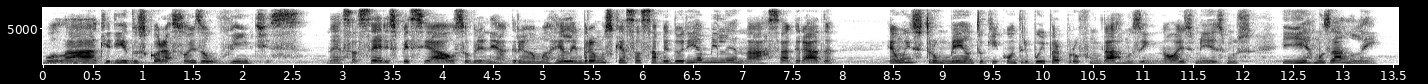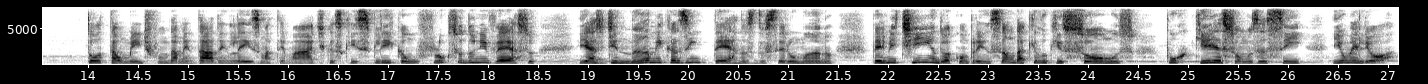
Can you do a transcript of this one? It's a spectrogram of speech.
Olá, queridos corações ouvintes. Nessa série especial sobre Enneagrama, relembramos que essa sabedoria milenar sagrada é um instrumento que contribui para aprofundarmos em nós mesmos e irmos além, totalmente fundamentado em leis matemáticas que explicam o fluxo do universo e as dinâmicas internas do ser humano, permitindo a compreensão daquilo que somos, por que somos assim e o melhor,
